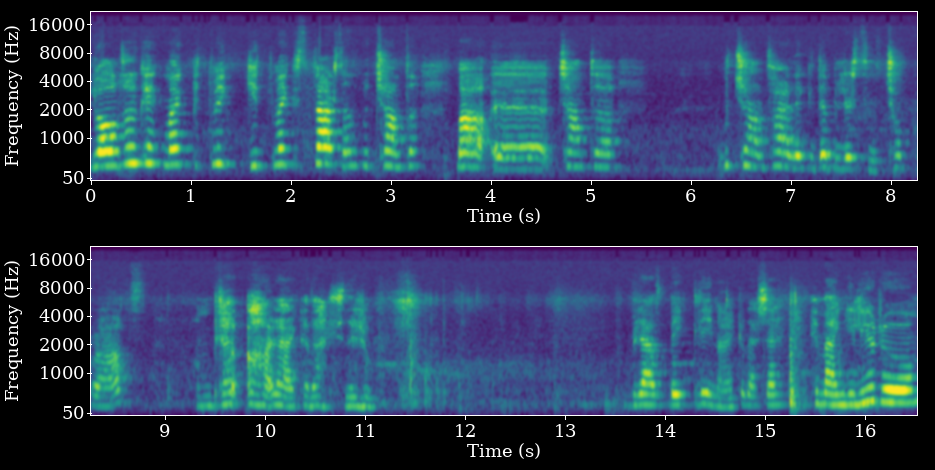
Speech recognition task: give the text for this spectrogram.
Yolculuk ekmek bitmek gitmek isterseniz bu çanta ba, e, çanta bu çantayla gidebilirsiniz. Çok rahat. Ama biraz ağır arkadaşlarım. Biraz bekleyin arkadaşlar. Hemen geliyorum.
